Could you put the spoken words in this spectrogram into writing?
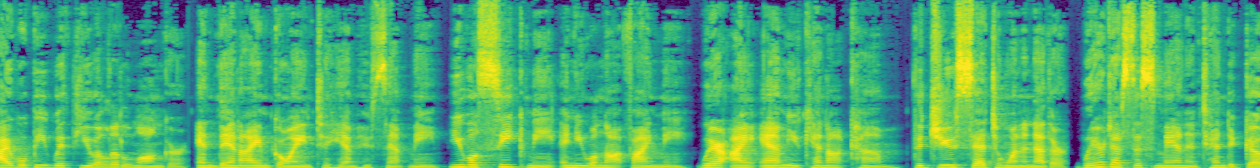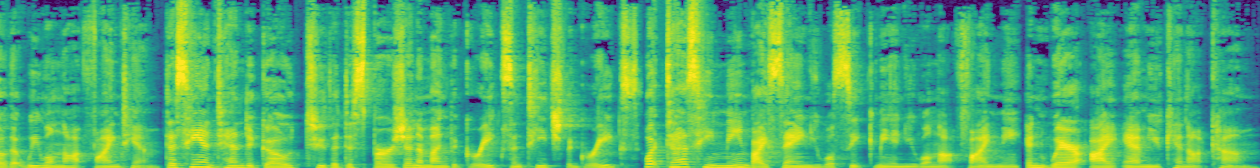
I will be with you a little longer, and then I am going to him who sent me. You will seek me, and you will not find me. Where I am, you cannot come. The Jews said to one another, Where does this man intend to go that we will not find him? Does he intend to go to the dispersion among the Greeks and teach the Greeks? What does he mean by saying, You will seek me, and you will not find me, and where I am, you cannot come?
